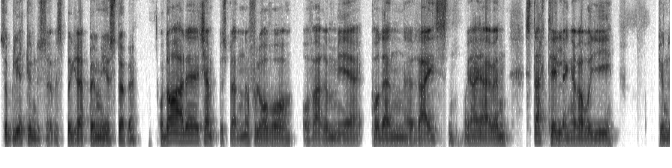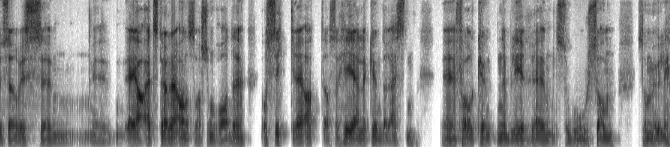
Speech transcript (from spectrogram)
så blir kundeservicebegrepet mye større. Og Da er det kjempespennende å få lov å, å, være med på den reisen. Og Jeg er jo en sterk tilhenger av å gi kundeservice eh, ja, et større ansvarsområde. Og sikre at altså, hele kundereisen eh, for kundene blir eh, så god som, som mulig.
